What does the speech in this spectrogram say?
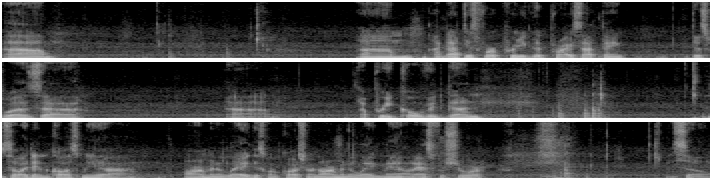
Um, um, I got this for a pretty good price, I think. This was uh, uh, a pre-COVID gun, so it didn't cost me a arm and a leg. It's going to cost you an arm and a leg now, that's for sure. So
